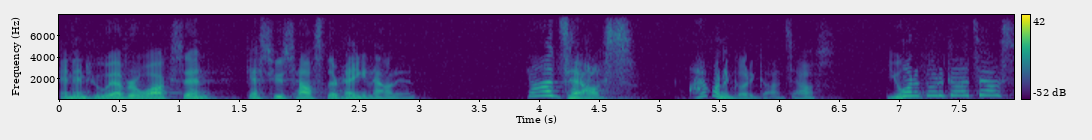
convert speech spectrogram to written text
And then whoever walks in, guess whose house they're hanging out in? God's house. I want to go to God's house. You want to go to God's house?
